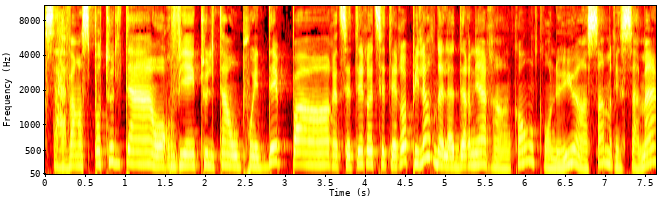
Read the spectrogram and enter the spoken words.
ça avance pas tout le temps, on revient tout le temps au point de départ, etc., etc. Puis lors de la dernière rencontre qu'on a eue ensemble récemment,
